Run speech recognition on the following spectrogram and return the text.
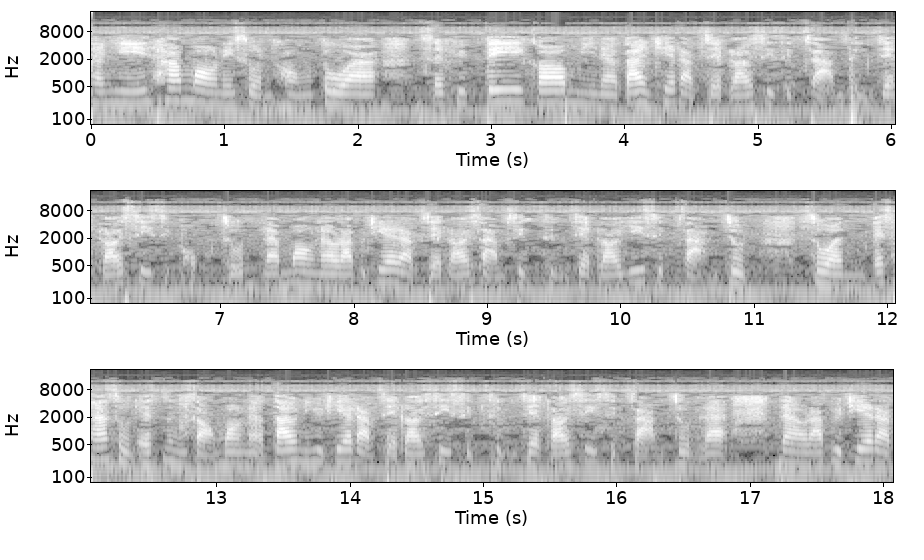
ทั้งนี้ถ้ามองในส่วนของตัว Set 50 ก็มีแนวต้านอยู่ที่ระดับ 743 ถึง 746 จุด และมองแนวรับอยู่ที่ระดับ 730 ถึง 723 จุด ส่วน S50 S12 มองแนวต้านนี้อยู่ที่ระดับ 740 ถึง 743 จุด และแนวรับอยู่ที่ระดับ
